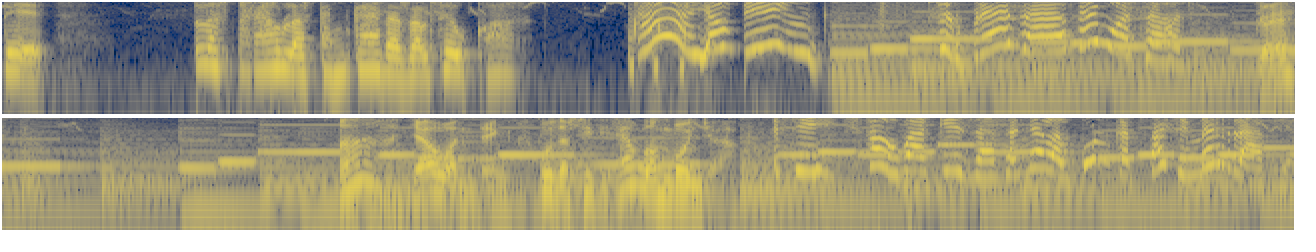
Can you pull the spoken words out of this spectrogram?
té les paraules tancades al seu cor. Ah, ja ho tinc! Sorpresa! Fem-ho a sorts! Què? Ah, ja ho entenc. Ho decidireu en bon joc. Sí, au, va, Quisa, assenyala el punt que et faci més ràbia.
